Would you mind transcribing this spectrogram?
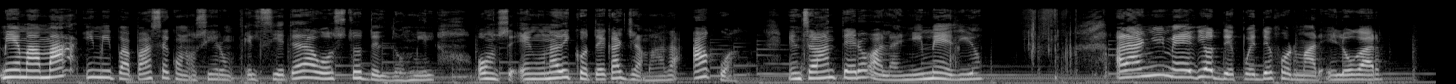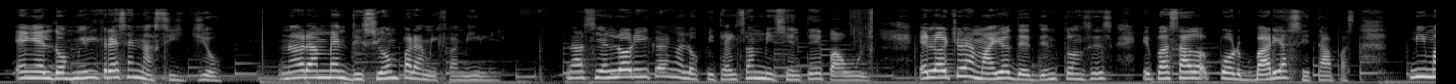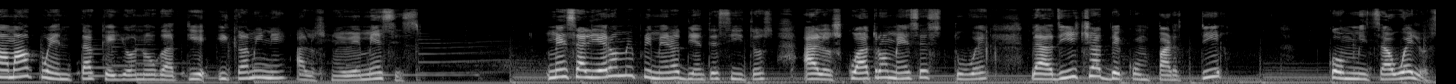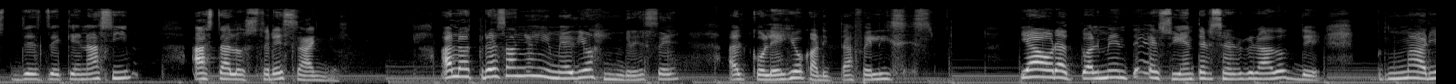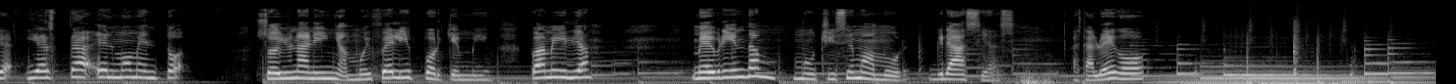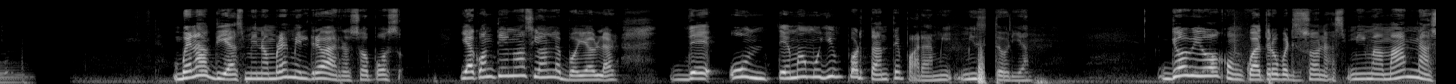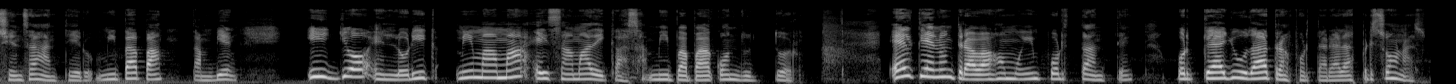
Mi mamá y mi papá se conocieron el 7 de agosto del 2011 en una discoteca llamada Aqua, en Sabantero al año y medio. Al año y medio después de formar el hogar, en el 2013 nací yo, una gran bendición para mi familia. Nací en Lorica en el Hospital San Vicente de Paul. El 8 de mayo desde entonces he pasado por varias etapas. Mi mamá cuenta que yo no gateé y caminé a los nueve meses. Me salieron mis primeros dientecitos. A los cuatro meses tuve la dicha de compartir con mis abuelos desde que nací hasta los tres años. A los tres años y medio ingresé al colegio Caritas Felices. Y ahora actualmente estoy en tercer grado de primaria y hasta el momento soy una niña muy feliz porque mi familia me brinda muchísimo amor. Gracias. Hasta luego. Buenos días, mi nombre es Mildred Barroso Pozo y a continuación les voy a hablar de un tema muy importante para mí, mi historia. Yo vivo con cuatro personas. Mi mamá nació en San Antero, mi papá también. Y yo en Lorica. Mi mamá es ama de casa, mi papá conductor. Él tiene un trabajo muy importante porque ayuda a transportar a las personas.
